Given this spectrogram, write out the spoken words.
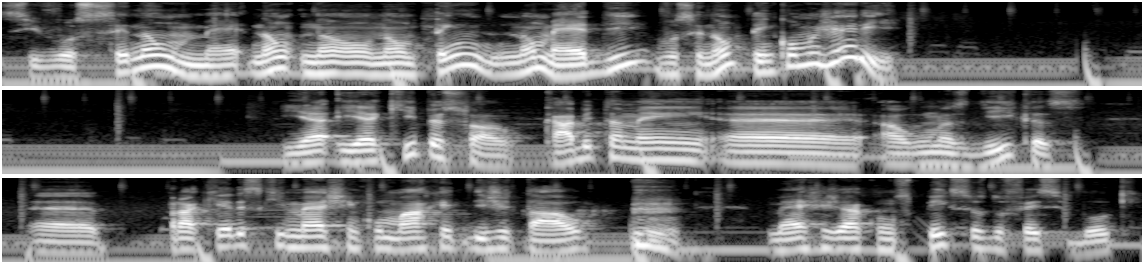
Se você não, me, não, não, não, tem, não mede, você não tem como gerir. E, e aqui, pessoal, cabe também é, algumas dicas é, para aqueles que mexem com marketing digital, mexem já com os pixels do Facebook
